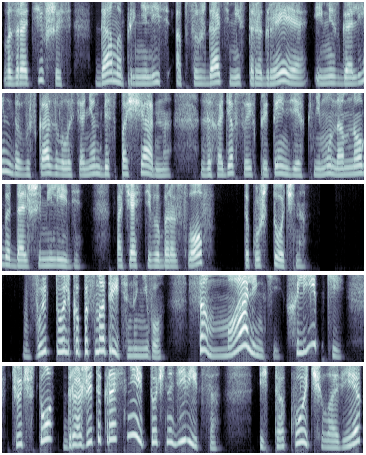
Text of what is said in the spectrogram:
Возвратившись, дамы принялись обсуждать мистера Грея, и мисс Галинда высказывалась о нем беспощадно, заходя в своих претензиях к нему намного дальше Миледи. По части выбора слов, так уж точно. «Вы только посмотрите на него! Сам маленький, хлипкий, чуть что дрожит и краснеет, точно девица. И такой человек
